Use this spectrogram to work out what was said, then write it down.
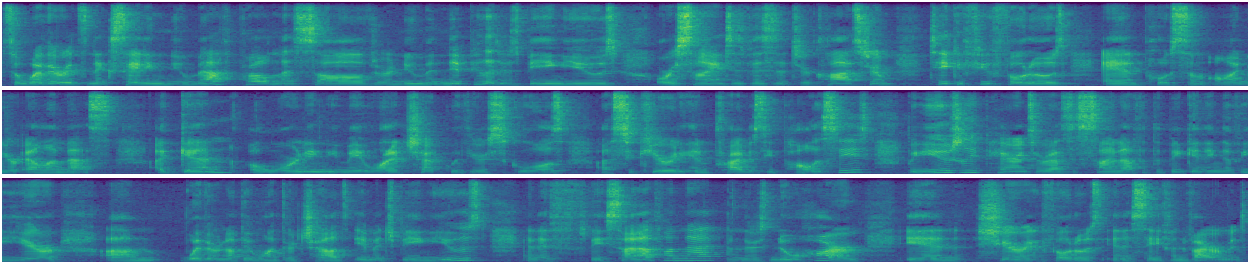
So whether it's an exciting new math problem that's solved or new manipulatives being used or a scientist visits your classroom, take a few photos and post them on your LMS. Again, a warning, you may want to check with your school's uh, security and privacy policies, but usually parents are asked to sign off at the beginning of a year um, whether or not they want their child's image being used. And if they sign off on that, then there's no harm in sharing photos in a safe environment.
